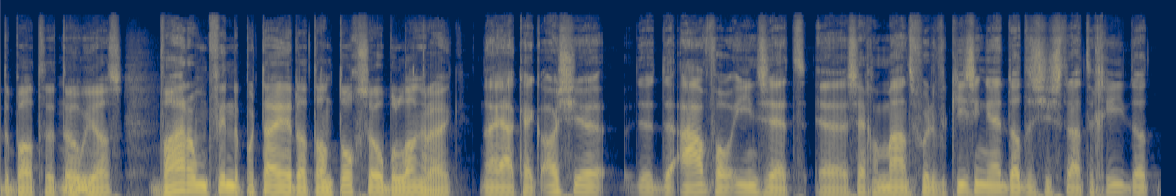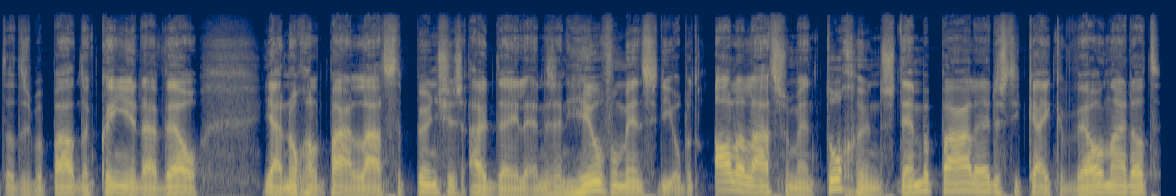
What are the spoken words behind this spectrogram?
debat, Tobias? Mm. Waarom vinden partijen dat dan toch zo belangrijk? Nou ja, kijk, als je de, de aanval inzet, uh, zeg een maand voor de verkiezingen, dat is je strategie, dat, dat is bepaald. Dan kun je daar wel ja, nog een paar laatste puntjes uitdelen. En er zijn heel veel mensen die op het allerlaatste moment toch hun stem bepalen. Hè. Dus die kijken wel naar dat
